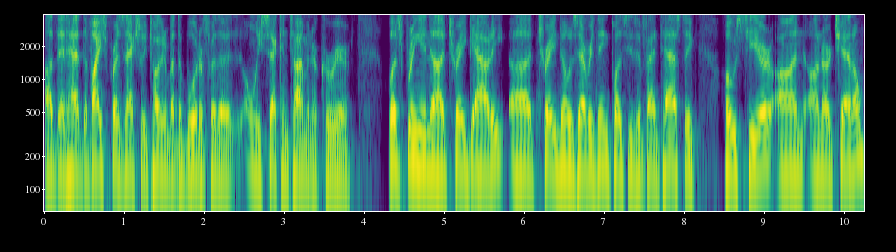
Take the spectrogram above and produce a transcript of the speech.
uh, that had the vice president actually talking about the border for the only second time in her career. Let's bring in uh, Trey Gowdy. Uh, Trey knows everything, plus he's a fantastic host here on, on our channel,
